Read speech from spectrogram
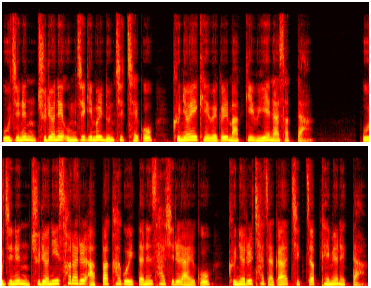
우진은 주련의 움직임을 눈치채고 그녀의 계획을 막기 위해 나섰다. 우진은 주련이 설아를 압박하고 있다는 사실을 알고 그녀를 찾아가 직접 대면했다.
